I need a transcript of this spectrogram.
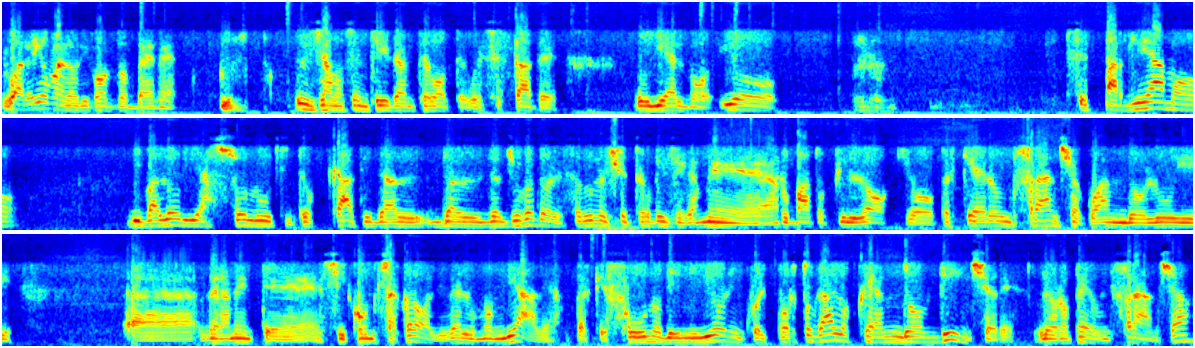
Guarda, io me lo ricordo bene, ci siamo sentiti tante volte quest'estate, Guglielmo, io se parliamo di valori assoluti toccati dal, dal- dal giocatore è stato uno dei centropesi che a me ha rubato più l'occhio perché ero in Francia quando lui eh, veramente si consacrò a livello mondiale perché fu uno dei migliori in quel Portogallo che andò a vincere l'Europeo in Francia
